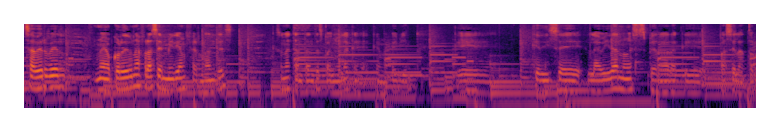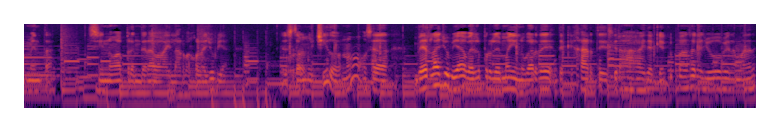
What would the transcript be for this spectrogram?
saber ver, me acordé de una frase de Miriam Fernández, que es una cantante española que, que me cae bien, que, que dice, la vida no es esperar a que pase la tormenta, sino aprender a bailar bajo la lluvia. Está muy chido, ¿no? O sea, ver la lluvia, ver el problema y en lugar de, de quejarte, decir, ay, de aquí a que pasa la lluvia, la madre,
